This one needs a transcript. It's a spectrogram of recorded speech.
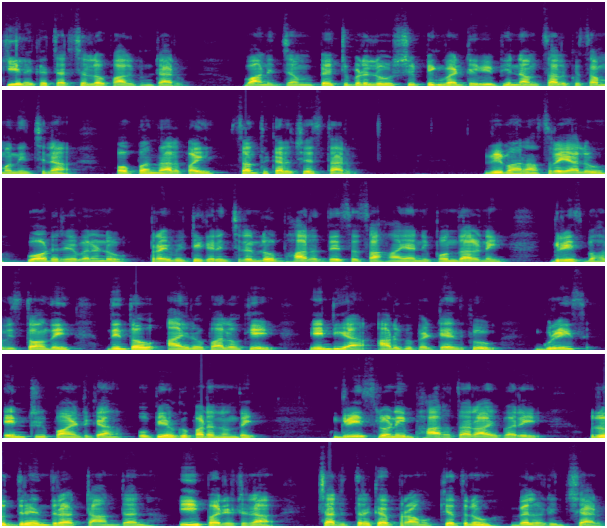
కీలక చర్చల్లో పాల్గొంటారు. వాణిజ్యం పెట్టుబడులు షిప్పింగ్ వంటి విభిన్న అంశాలకు సంబంధించిన ఒప్పందాలపై సంతకాలు చేస్తారు. విమానాశ్రయాలు ఓడరేవులను ప్రైవేటీకరించడంలో భారతదేశ సహాయాన్ని పొందాలని గ్రీస్ భావిస్తోంది. దీంతో ఐరోపాలోకి ఇండియా అడుగుపెట్టేందుకు గ్రీస్ ఎంట్రీ పాయింట్గా ఉపయోగపడనుంది. గ్రీస్లోని భారత రాయబారి రుద్రేంద్ర టాండన్ ఈ పర్యటన చారిత్రక ప్రాముఖ్యతను వెల్లడించారు.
